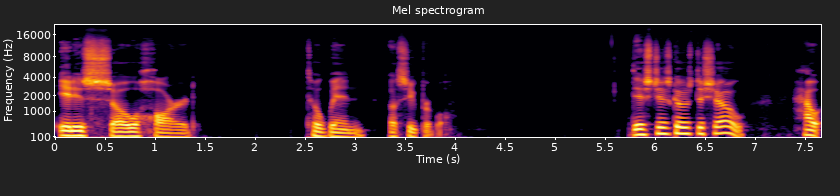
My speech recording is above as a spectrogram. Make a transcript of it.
it is so hard to win a Super Bowl. This just goes to show how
